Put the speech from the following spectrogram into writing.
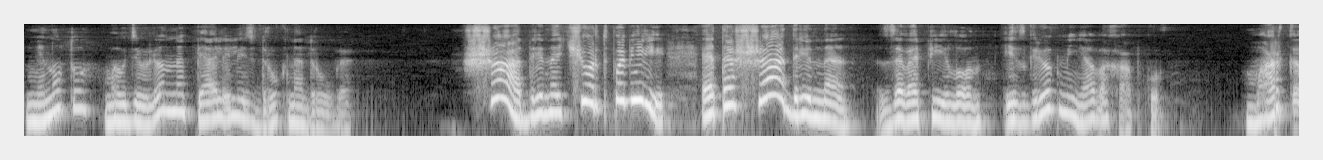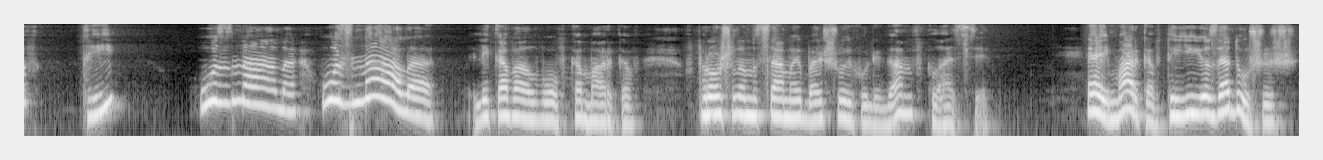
Минуту мы удивленно пялились друг на друга. «Шадрина, черт побери! Это Шадрина!» — завопил он и сгреб меня в охапку. «Марков? Ты?» «Узнала! Узнала!» — ликовал Вовка Марков, в прошлом самый большой хулиган в классе. «Эй, Марков, ты ее задушишь!»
